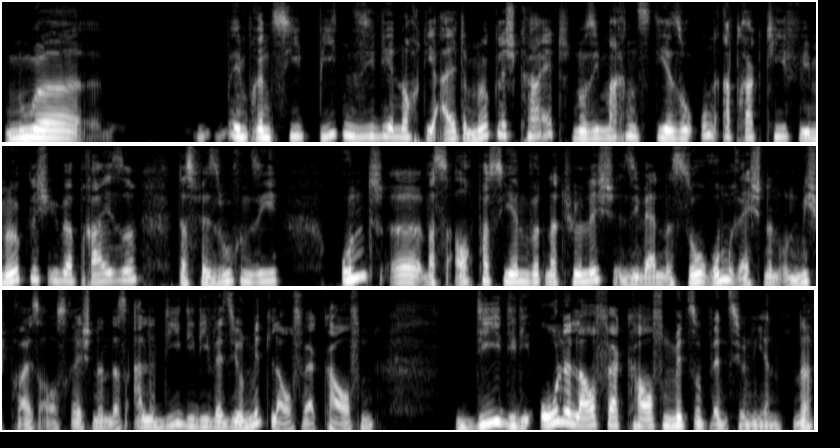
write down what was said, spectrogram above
Nur äh, im Prinzip bieten sie dir noch die alte Möglichkeit, nur sie machen es dir so unattraktiv wie möglich über Preise. Das versuchen sie. Und äh, was auch passieren wird natürlich, sie werden es so rumrechnen und Mischpreis ausrechnen, dass alle die, die die Version mit Laufwerk kaufen, die, die die ohne Laufwerk kaufen, mitsubventionieren, ne?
